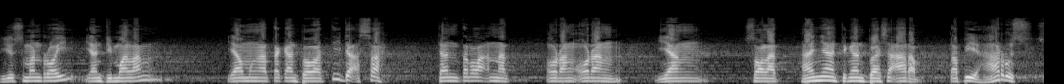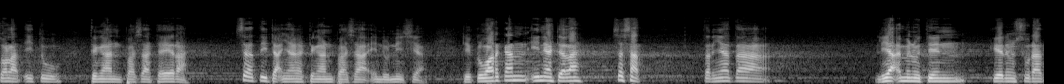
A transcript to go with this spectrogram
Yusman Roy yang di Malang yang mengatakan bahwa tidak sah dan terlaknat orang-orang yang sholat hanya dengan bahasa Arab, tapi harus sholat itu dengan bahasa daerah, setidaknya dengan bahasa Indonesia. Dikeluarkan ini adalah sesat. Ternyata Lia Aminuddin kirim surat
